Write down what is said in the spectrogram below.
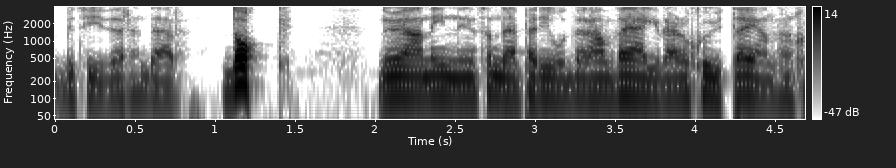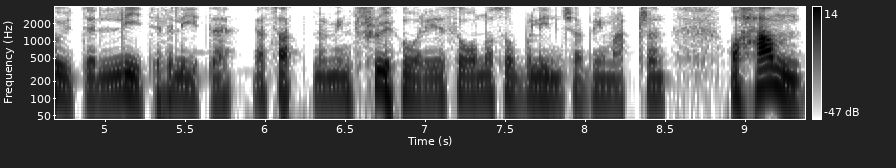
betyder där. Dock nu är han inne i en sån där period där han vägrar att skjuta igen. Han skjuter lite för lite. Jag satt med min sjuårige son och såg på Linköping-matchen. Och han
